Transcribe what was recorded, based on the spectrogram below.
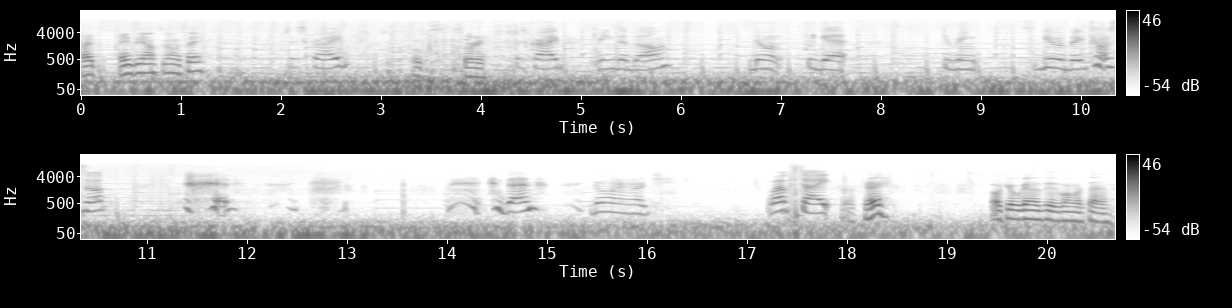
Right? Anything else you want to say? Subscribe, Oops, sorry. subscribe, ring the bell. Don't forget to ring, give a big thumbs up, and, then go on our website. Okay. Okay, we're gonna do it one more time.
